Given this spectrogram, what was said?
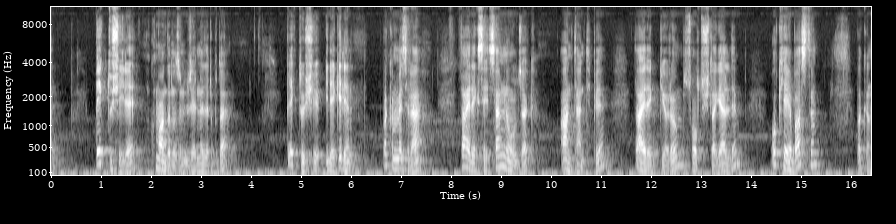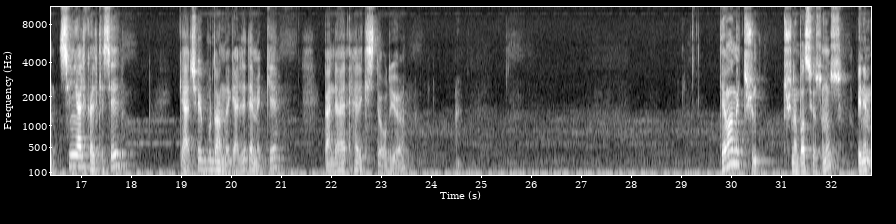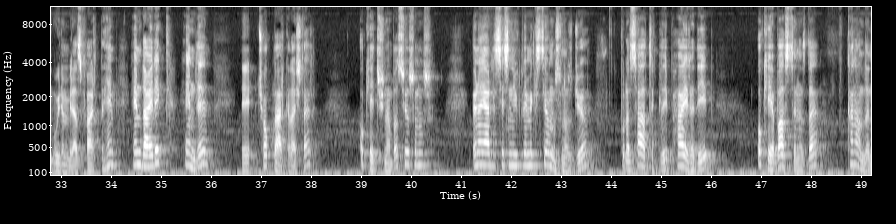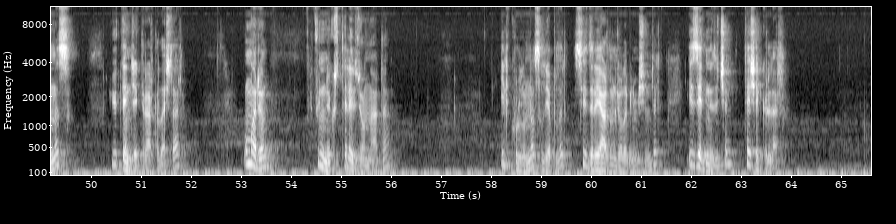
back tuşu ile kumandanızın üzerindedir bu da. Back tuşu ile gelin. Bakın mesela direct seçsem ne olacak? Anten tipi. Direct diyorum. Sol tuşla geldim. OK'ye bastım. Bakın sinyal kalitesi gerçi buradan da geldi. Demek ki bende her ikisi de oluyor. Devam et tuşun, tuşuna basıyorsunuz. Benim uydum biraz farklı. Hem hem direct hem de e, çoklu arkadaşlar. OK tuşuna basıyorsunuz. Ön ayar listesini yüklemek istiyor musunuz diyor. Burada sağ tıklayıp hayır deyip OK'ye bastığınızda kanallarınız yüklenecektir arkadaşlar. Umarım Finlux televizyonlarda ilk kurulum nasıl yapılır sizlere yardımcı olabilmişimdir. İzlediğiniz için teşekkürler.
